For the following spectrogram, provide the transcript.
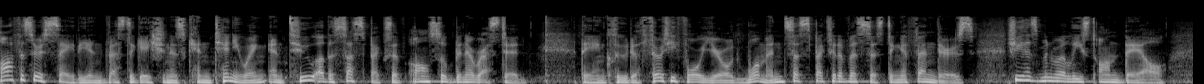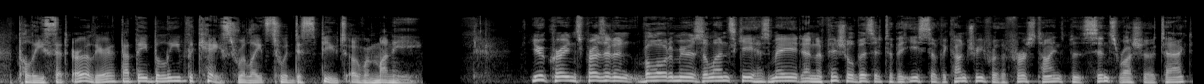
Officers say the investigation is continuing and two other suspects have also been arrested. They include a 34 year old woman suspected of assisting offenders. She has been released on bail. Police said earlier that they believe the case relates to a dispute over money. Ukraine's President Volodymyr Zelensky has made an official visit to the east of the country for the first time since Russia attacked.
